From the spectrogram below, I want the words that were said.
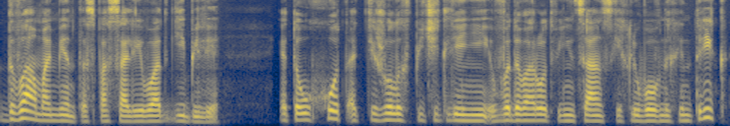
два момента спасали его от гибели. Это уход от тяжелых впечатлений в водоворот венецианских любовных интриг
